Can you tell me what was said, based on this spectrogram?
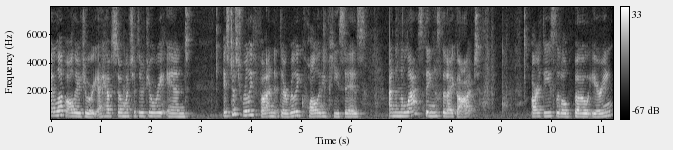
I love all their jewelry. I have so much of their jewelry, and it's just really fun. They're really quality pieces. And then the last things that I got are these little bow earrings.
